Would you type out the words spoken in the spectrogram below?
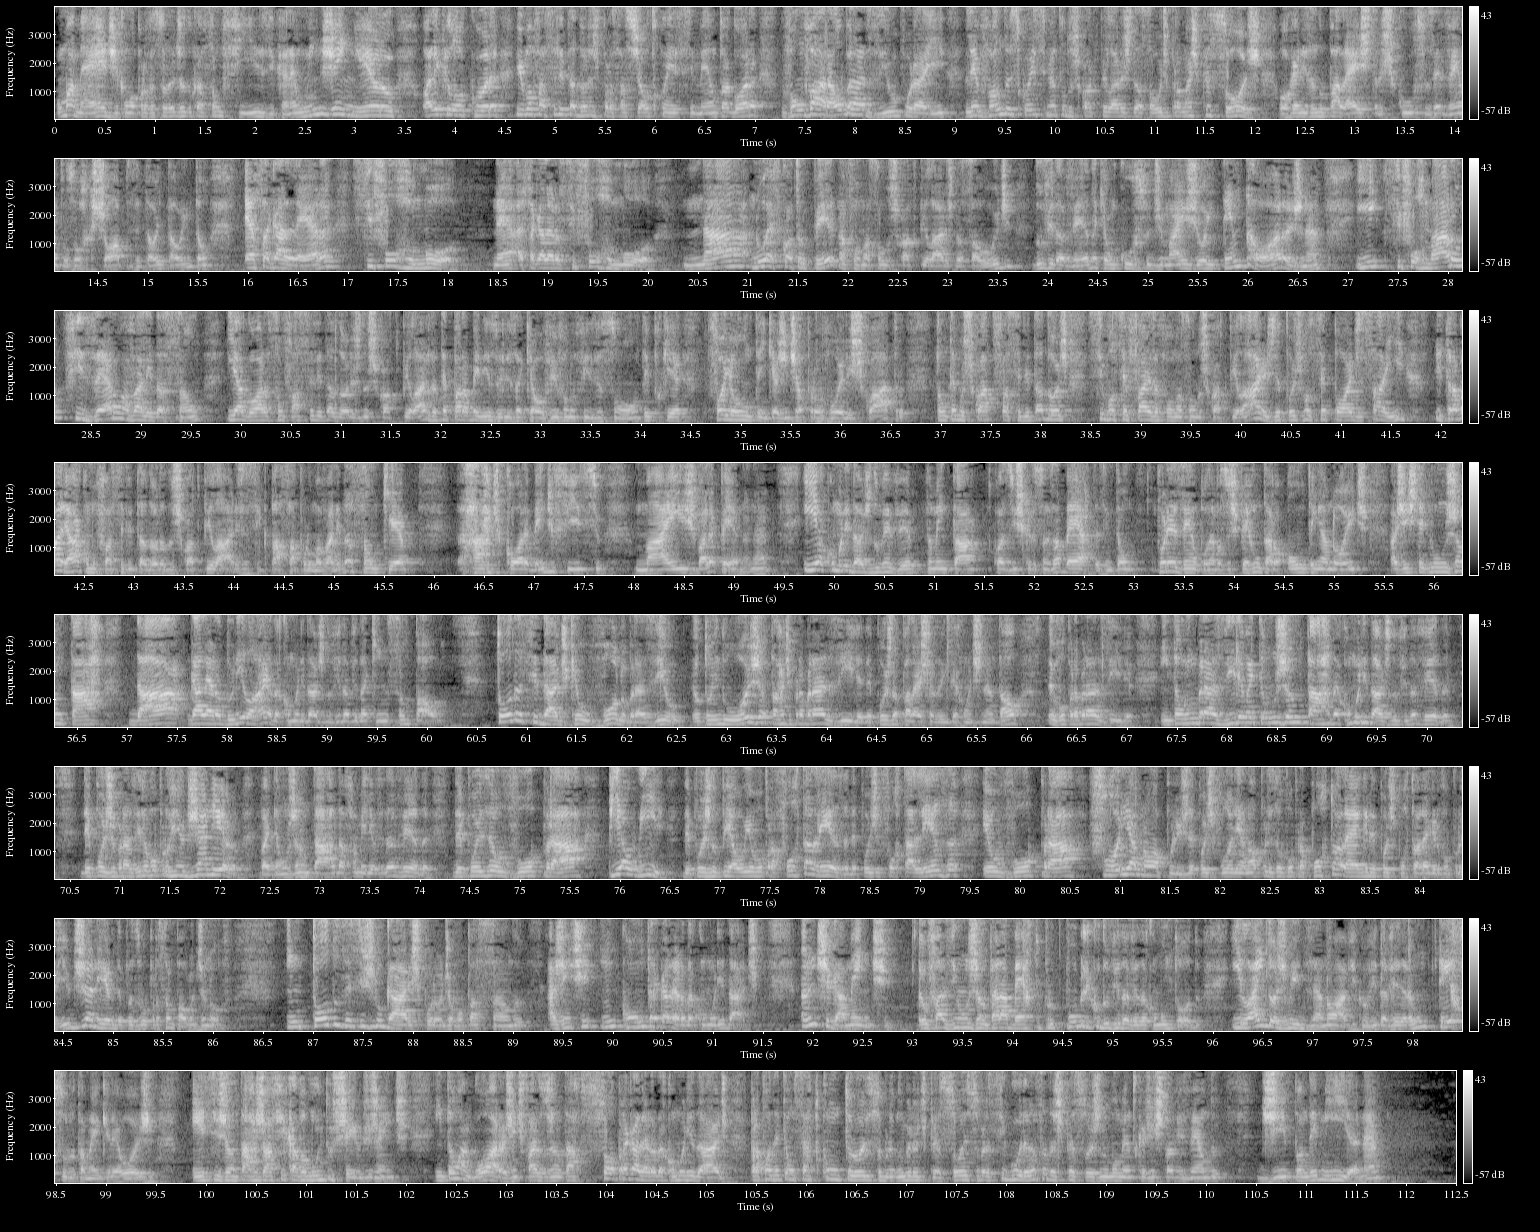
uma médica, uma professora de educação física, né? um engenheiro, olha que loucura, e uma facilitadora de processo de autoconhecimento agora vão varar o Brasil por aí, levando esse conhecimento dos quatro pilares da saúde para mais pessoas, organizando palestras, cursos, eventos, workshops e tal e tal. Então, essa galera se formou, né? Essa galera se formou na, no F4P, na formação dos quatro pilares da saúde, do Vida Veda, que é um curso de mais de 80 horas, né? E se formaram, fizeram a validação e agora são facilitadores dos quatro pilares. Até parabenizo eles aqui ao vivo, não fiz isso ontem, porque foi ontem que a gente aprovou eles quatro. Então temos quatro facilitadores. Se você faz a formação dos quatro pilares, depois você pode sair e trabalhar como facilitadora dos quatro pilares. Você tem que passar por uma validação que é hardcore, é bem difícil, mas vale a pena, né? E a comunidade do VV também tá com as inscrições abertas. Então, por exemplo, né, vocês perguntaram, ontem à noite a gente teve um jantar da galera do Nilaia, da comunidade do Vida Vida aqui em São Paulo. Toda cidade que eu vou no Brasil, eu tô indo hoje à tarde para Brasília. Depois da palestra do Intercontinental, eu vou para Brasília. Então, em Brasília vai ter um jantar da comunidade do Vida Veda. Depois de Brasília, eu vou pro Rio de Janeiro. Vai ter um jantar da família Vida Veda. Depois eu vou para Piauí. Depois do Piauí, eu vou para Fortaleza. Depois de Fortaleza, eu vou para Florianópolis. Depois de Florianópolis, eu vou para Porto Alegre. Depois de Porto Alegre, eu vou pro Rio de Janeiro. Depois eu vou para São Paulo de novo. Em todos esses lugares por onde eu vou passando, a gente encontra a galera da comunidade. Antigamente, eu fazia um jantar aberto para o público do Vida Vida como um todo. E lá em 2019, que o Vida Vida era um terço do tamanho que ele é hoje, esse jantar já ficava muito cheio de gente. Então agora a gente faz o jantar só para a galera da comunidade, para poder ter um certo controle sobre o número de pessoas sobre a segurança das pessoas no momento que a gente está vivendo de pandemia, né?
